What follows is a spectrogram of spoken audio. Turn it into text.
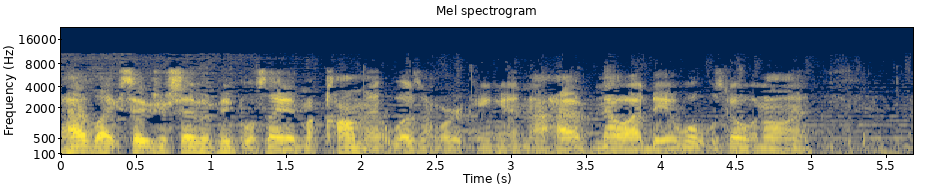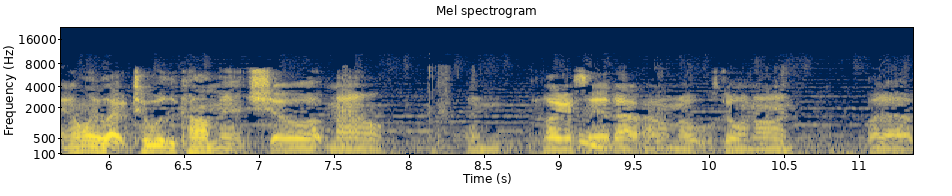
I had like six or seven people saying my comment wasn't working, and I have no idea what was going on. And only like two of the comments show up now, and like I said, I, I don't know what was going on. But uh,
